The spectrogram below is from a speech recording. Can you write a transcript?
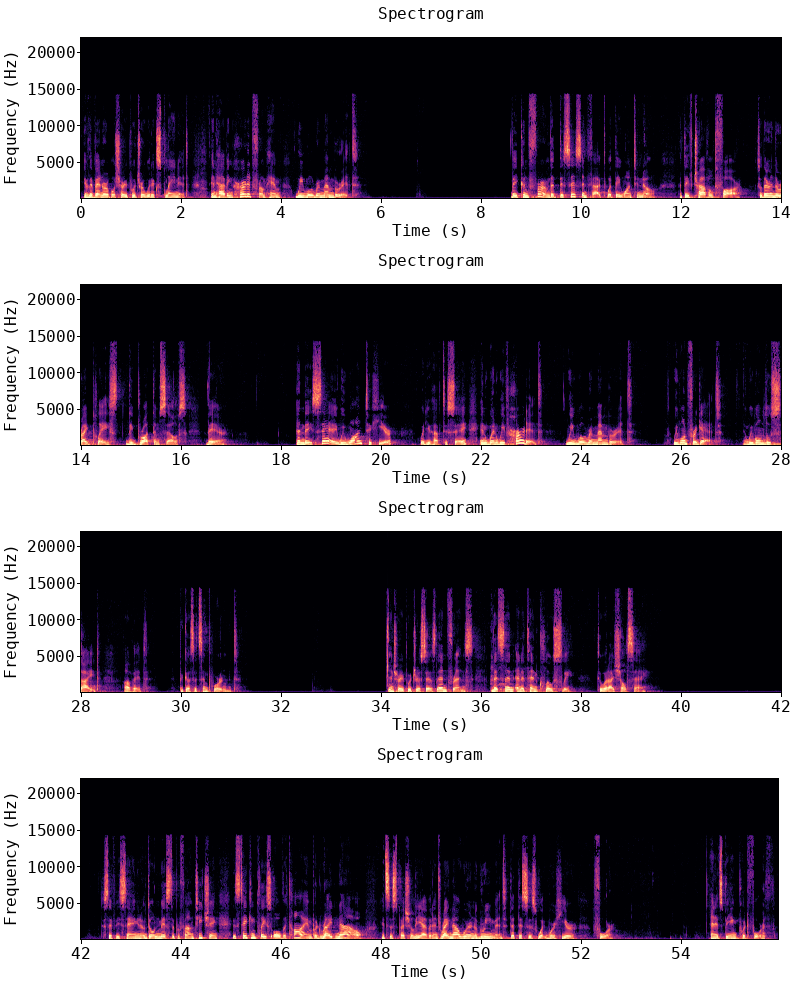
if the Venerable Shariputra would explain it. And having heard it from him, we will remember it. They confirm that this is, in fact, what they want to know, that they've traveled far. So they're in the right place. They brought themselves there. And they say, We want to hear what you have to say. And when we've heard it, we will remember it. We won't forget, and we won't lose sight of it because it's important. And Shariputra says, Then, friends, listen and attend closely to what I shall say. As if he's saying, you know, don't miss the profound teaching. It's taking place all the time, but right now it's especially evident. Right now we're in agreement that this is what we're here for. And it's being put forth.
